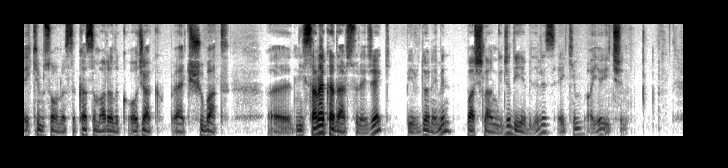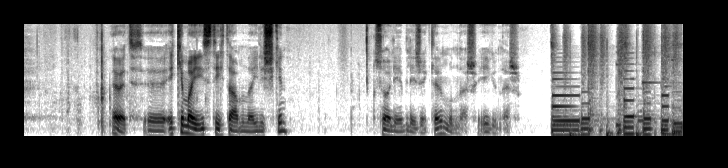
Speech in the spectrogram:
Ekim sonrası Kasım, Aralık, Ocak, belki Şubat, Nisan'a kadar sürecek bir dönemin başlangıcı diyebiliriz Ekim ayı için. Evet, e, Ekim ayı istihdamına ilişkin söyleyebileceklerim bunlar. İyi günler. Müzik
